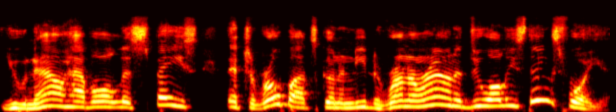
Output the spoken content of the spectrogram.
you now have all this space that your robot's going to need to run around and do all these things for you.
